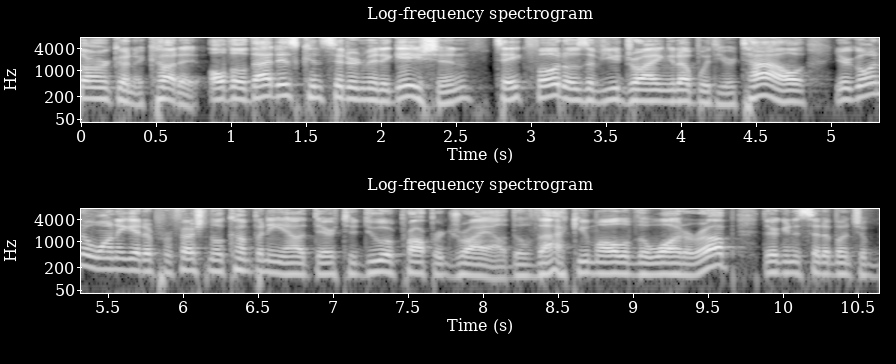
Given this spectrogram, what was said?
aren't going to cut it. Although that is considered mitigation, take photos of you drying it up with your towel. You're going to want to get a professional company out there to do a proper dry out. They'll vacuum all of the water up. They're going to set a bunch of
